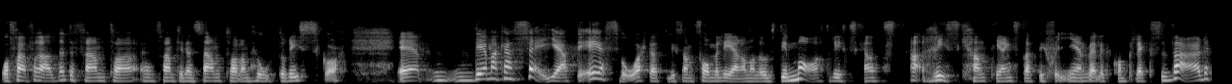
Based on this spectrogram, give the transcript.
Och framförallt inte framta, framtidens samtal om hot och risker. Eh, det man kan säga är att det är svårt att liksom formulera någon ultimat riskhanteringsstrategi i en väldigt komplex värld.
